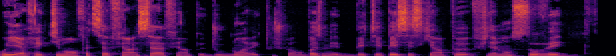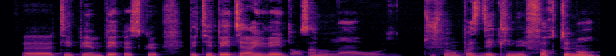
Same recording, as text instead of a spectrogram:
Oui, effectivement, en fait, ça, fait ça a fait un peu doublon avec Touche pas mon poste, mais BTP, c'est ce qui a un peu finalement sauvé euh, TPMP, parce que BTP était arrivé dans un moment où Touche pas mon poste déclinait fortement,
